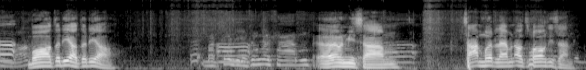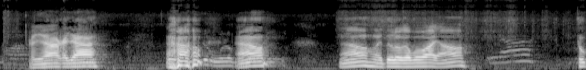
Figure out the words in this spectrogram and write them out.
ผมบอกบอตัวเดียวตัวเดียว บัตรตัวเดียวต้องมาซานเออ มันมีสามสามมืดแล้วมันเอาทองที่สันกะยากะยาเอาดูแล้วก็เอาเอาหอยตัวโลกับไหวเอา ทุก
